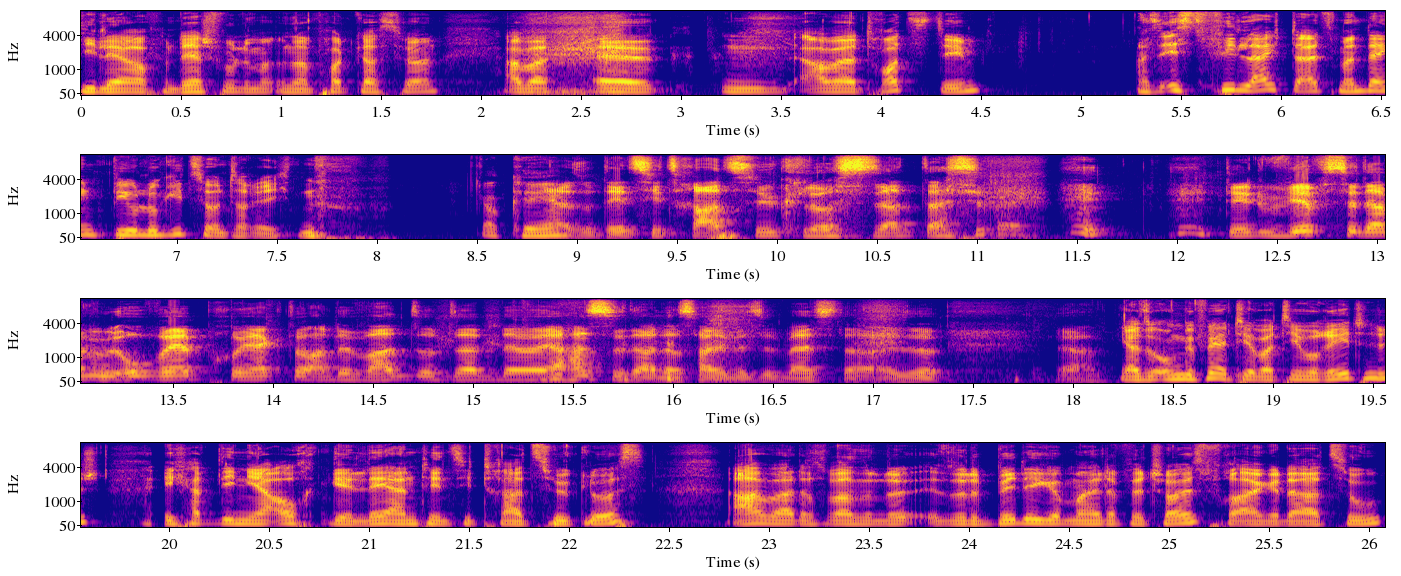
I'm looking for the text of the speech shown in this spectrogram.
die Lehrer von der Schule unseren Podcast hören, aber, äh, aber trotzdem Es ist viel leichter, als man denkt, Biologie zu unterrichten. Okay. Also den Zitratzyklus, das, das, den wirfst du dann mit dem Overhead-Projektor an die Wand und dann äh, hast du da das halbe Semester. Also, ja. Ja, so ungefähr, aber theoretisch, ich habe den ja auch gelernt, den Zitratzyklus, aber das war so eine, so eine billige Multiple-Choice-Frage dazu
